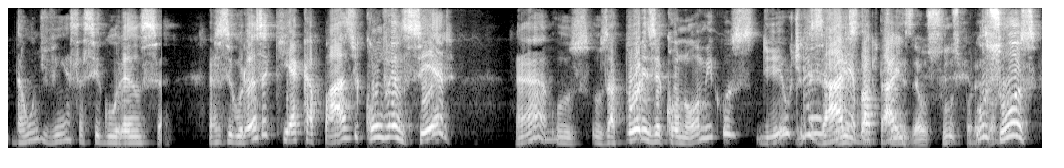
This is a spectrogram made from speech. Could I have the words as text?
da onde vem essa segurança? Essa segurança que é capaz de convencer né, os, os atores econômicos de utilizarem é, a blockchain. É o SUS, por exemplo. O SUS,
